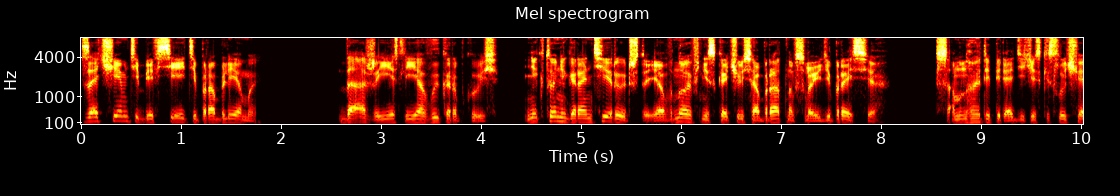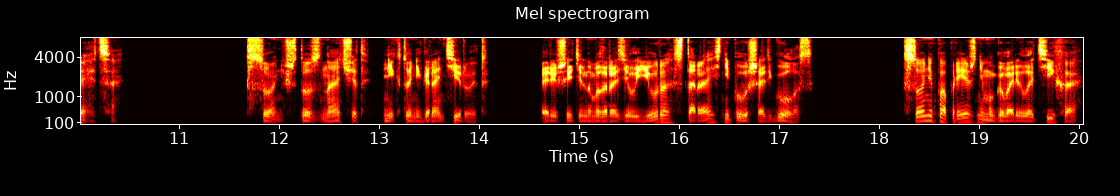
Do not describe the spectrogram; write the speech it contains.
Зачем тебе все эти проблемы? Даже если я выкарабкаюсь, никто не гарантирует, что я вновь не скачусь обратно в свою депрессию. Со мной это периодически случается. «Сонь, что значит «никто не гарантирует»?» — решительно возразил Юра, стараясь не повышать голос. Соня по-прежнему говорила тихо,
